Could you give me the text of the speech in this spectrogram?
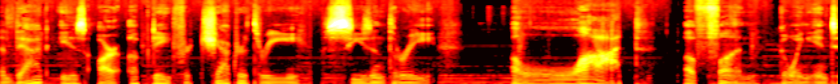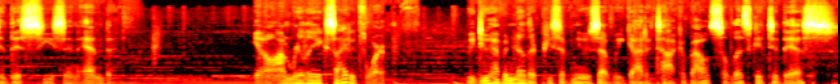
And that is our update for Chapter 3, Season 3. A lot of fun going into this season, and you know, I'm really excited for it. We do have another piece of news that we got to talk about, so let's get to this.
